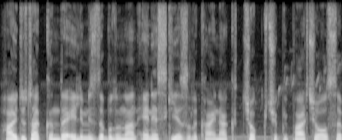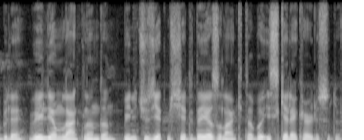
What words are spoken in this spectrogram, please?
Haydut hakkında elimizde bulunan en eski yazılı kaynak çok küçük bir parça olsa bile William Langland'ın 1377'de yazılan kitabı İskele Köylüsüdür.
